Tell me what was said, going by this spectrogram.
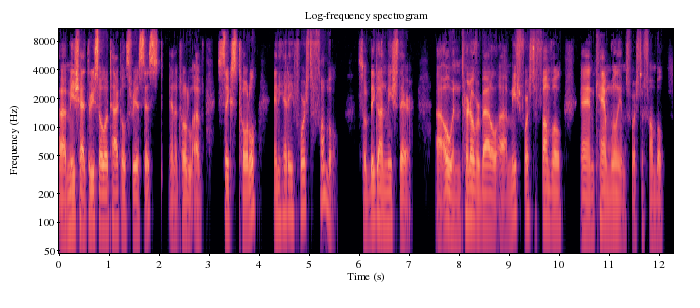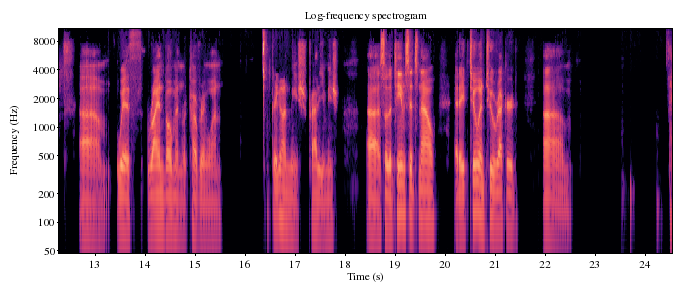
Uh, Mish had three solo tackles, three assists, and a total of six total, and he had a forced fumble. So big on Mish there. Uh, oh, and turnover battle, uh, Mish forced a fumble, and Cam Williams forced a fumble, um, with Ryan Bowman recovering one. Big on Mish. Proud of you, Mish. Uh, so the team sits now at a two and two record. Um,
